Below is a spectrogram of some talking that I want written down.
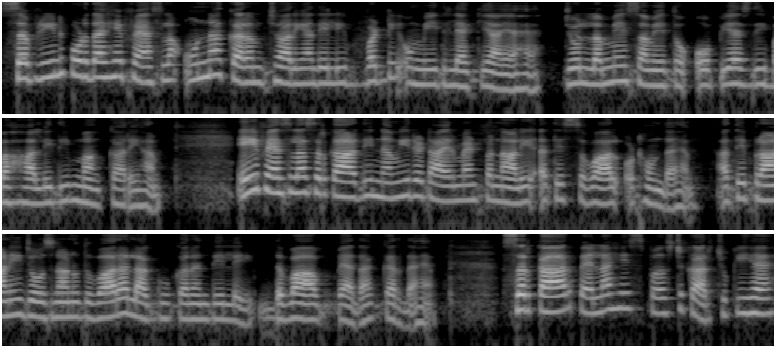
ਸੁਪਰੀਮ ਕੋਰਟ ਦਾ ਇਹ ਫੈਸਲਾ ਉਹਨਾਂ ਕਰਮਚਾਰੀਆਂ ਦੇ ਲਈ ਵੱਡੀ ਉਮੀਦ ਲੈ ਕੇ ਆਇਆ ਹੈ, ਜੋ ਲੰਮੇ ਸਮੇਂ ਤੋਂ OPS ਦੀ ਬਹਾਲੀ ਦੀ ਮੰਗ ਕਰ ਰਹੇ ਹਨ। ਇਹ ਫੈਸਲਾ ਸਰਕਾਰ ਦੀ ਨਵੀਂ ਰਿਟਾਇਰਮੈਂਟ ਪ੍ਰਣਾਲੀ ਅਤੇ ਸਵਾਲ ਉਠਾਉਂਦਾ ਹੈ ਅਤੇ ਪੁਰਾਣੀ ਯੋਜਨਾ ਨੂੰ ਦੁਬਾਰਾ ਲਾਗੂ ਕਰਨ ਦੇ ਲਈ ਦਬਾਅ ਪੈਦਾ ਕਰਦਾ ਹੈ। ਸਰਕਾਰ ਪਹਿਲਾਂ ਹੀ ਸਪਸ਼ਟ ਕਰ ਚੁੱਕੀ ਹੈ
